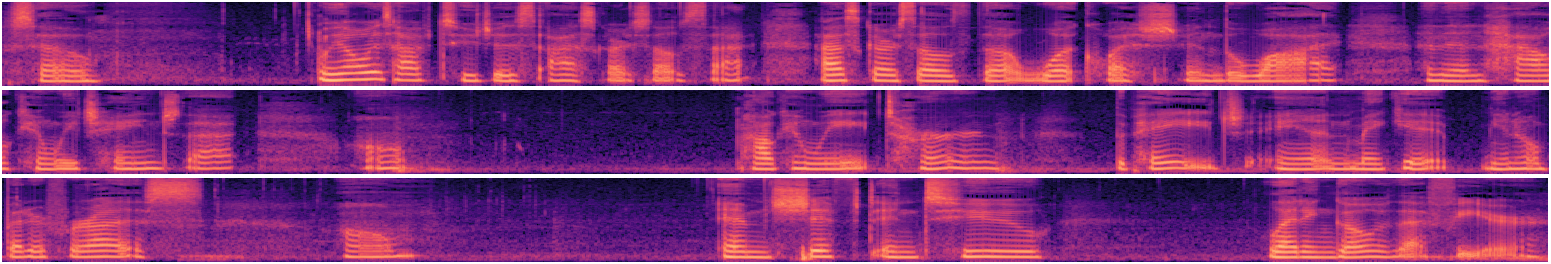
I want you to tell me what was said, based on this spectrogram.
So we always have to just ask ourselves that. Ask ourselves the what question, the why, and then how can we change that? Um, how can we turn the page and make it, you know, better for us? Um, and shift into letting go of that fear.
